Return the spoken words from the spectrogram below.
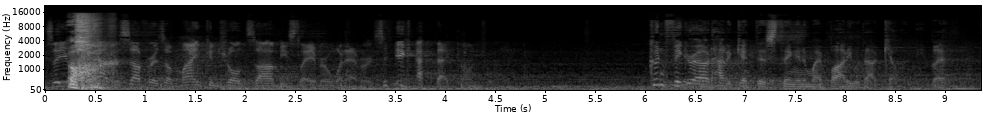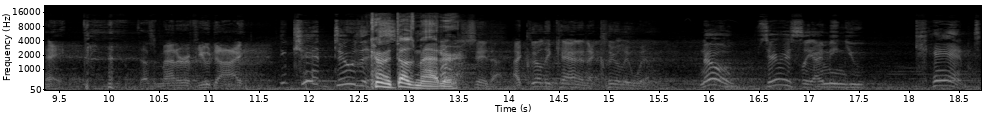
So you Oh. won't have to suffer as a mind-controlled zombie slave or whatever. So you got that going for you. Couldn't figure out how to get this thing into my body without killing me, but hey, doesn't matter if you die. You can't do this! Kind of does Why matter. would you say that? I clearly can and I clearly will. No, seriously, I mean, you can't.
